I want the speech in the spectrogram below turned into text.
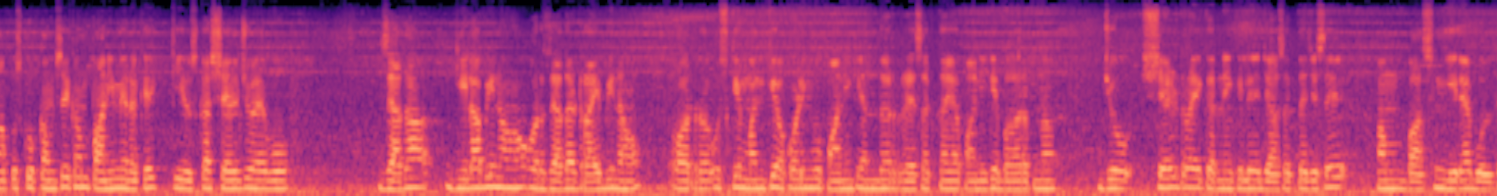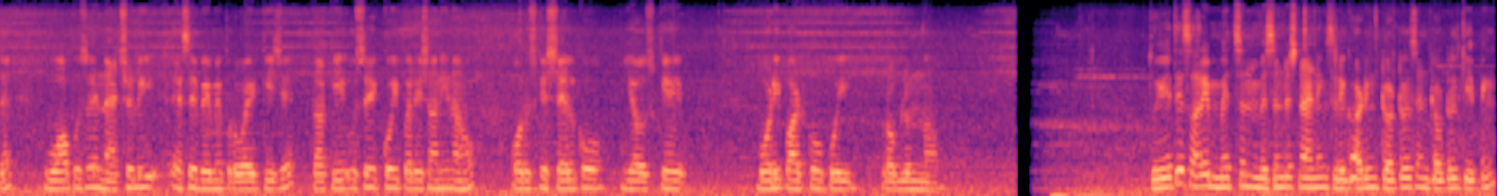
आप उसको कम से कम पानी में रखें कि उसका शेल जो है वो ज़्यादा गीला भी ना हो और ज़्यादा ड्राई भी ना हो और उसके मन के अकॉर्डिंग वो पानी के अंदर रह सकता है या पानी के बाहर अपना जो शेल ट्राई करने के लिए जा सकता है, जैसे हम बास्किंग एरिया बोलते हैं, वो आप उसे नेचुरली ऐसे वे में प्रोवाइड कीजिए ताकि उसे कोई परेशानी ना हो और उसके शेल को या उसके बॉडी पार्ट को कोई प्रॉब्लम ना हो। तो ये थे सारे myths and misunderstandings regarding turtles and turtle keeping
